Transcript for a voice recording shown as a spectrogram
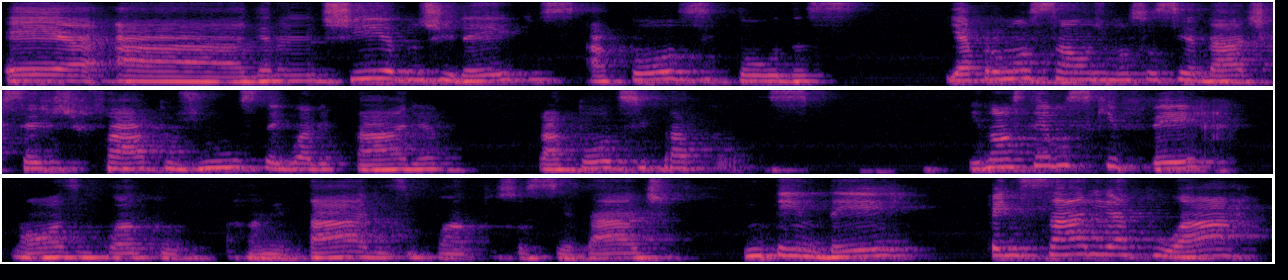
É a garantia dos direitos a todos e todas e a promoção de uma sociedade que seja de fato justa e igualitária para todos e para todas. E nós temos que ver, nós, enquanto parlamentares, enquanto sociedade, entender, pensar e atuar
